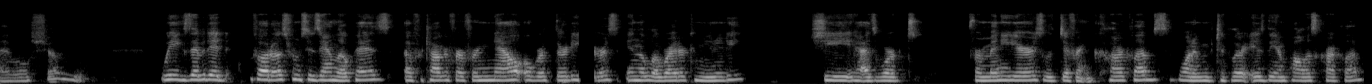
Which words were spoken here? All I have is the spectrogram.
I will show you. We exhibited photos from Suzanne Lopez, a photographer for now over 30 years in the lowrider community. She has worked for many years with different car clubs. One in particular is the Impalas Car Club.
